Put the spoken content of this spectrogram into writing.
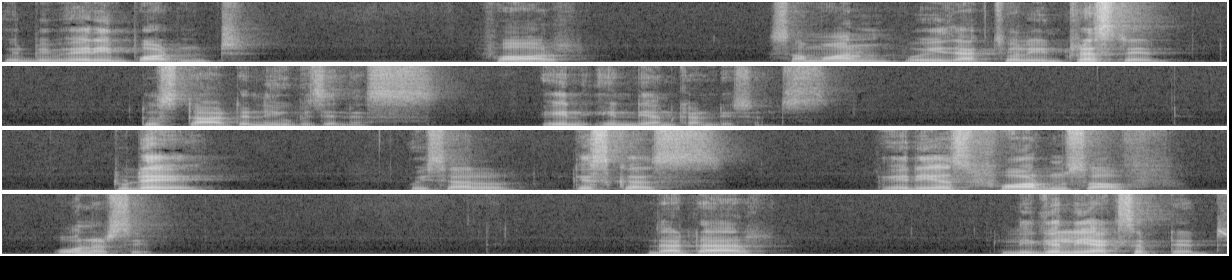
will be very important for someone who is actually interested to start a new business in Indian conditions. Today, we shall discuss various forms of ownership that are legally accepted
